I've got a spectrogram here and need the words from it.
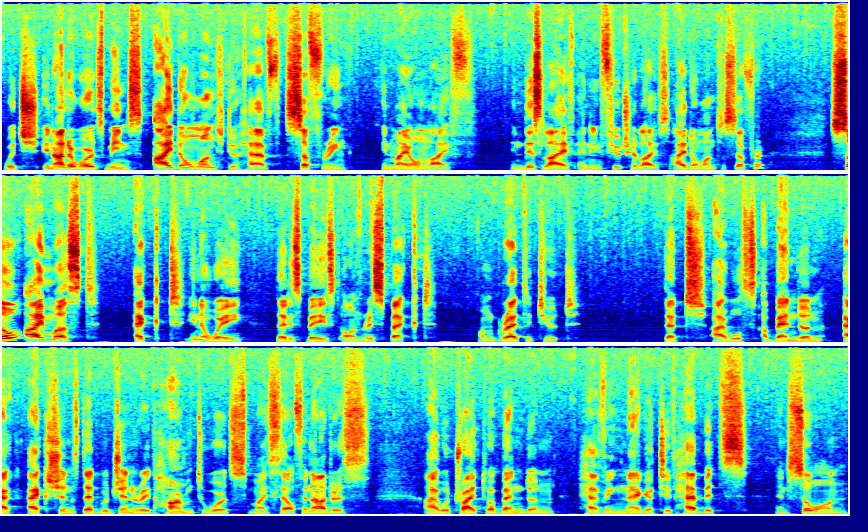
which in other words means I don't want to have suffering in my own life, in this life and in future lives. I don't want to suffer. So I must act in a way that is based on respect, on gratitude, that I will abandon ac actions that would generate harm towards myself and others. I will try to abandon having negative habits and so on,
